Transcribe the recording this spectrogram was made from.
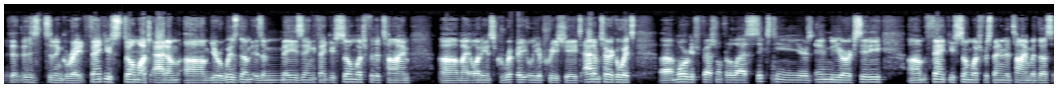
This has been great. Thank you so much, Adam. Um, your wisdom is amazing. Thank you so much for the time. Uh, my audience greatly appreciates. Adam Turkowitz, uh, mortgage professional for the last 16 years in New York City. Um, thank you so much for spending the time with us.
